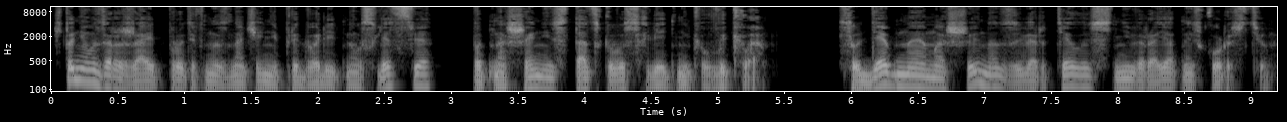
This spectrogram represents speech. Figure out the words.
что не возражает против назначения предварительного следствия в отношении статского советника Лыкова. Судебная машина завертелась с невероятной скоростью.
